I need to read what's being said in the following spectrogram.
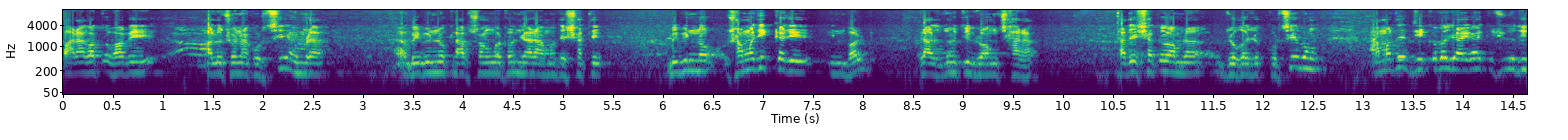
পাড়াগতভাবে আলোচনা করছি আমরা বিভিন্ন ক্লাব সংগঠন যারা আমাদের সাথে বিভিন্ন সামাজিক কাজে ইনভলভ রাজনৈতিক রং ছাড়া তাদের সাথেও আমরা যোগাযোগ করছি এবং আমাদের যে কোনো জায়গায় কিছু যদি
